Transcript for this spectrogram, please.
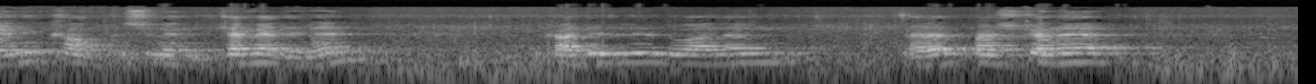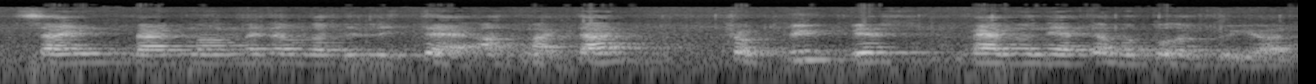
yeni kampüsünün temelini Kadirli Doğan'ın devlet başkanı Sayın Berdi Muhammedov'la birlikte atmaktan çok büyük bir memnuniyet ve mutluluk duyuyorum.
